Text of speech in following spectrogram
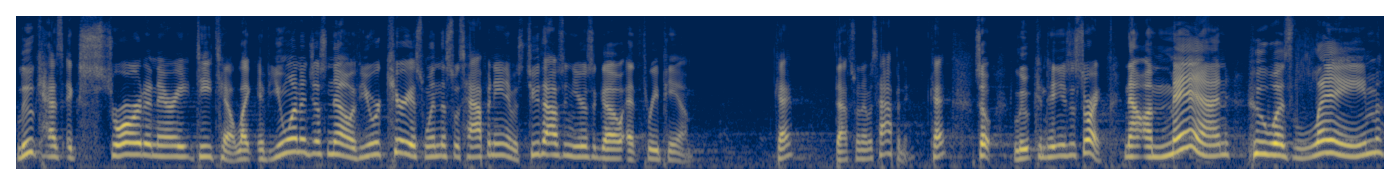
Luke has extraordinary detail. Like, if you want to just know, if you were curious when this was happening, it was 2,000 years ago at 3 p.m. Okay, that's when it was happening. Okay, so Luke continues the story. Now, a man who was lame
